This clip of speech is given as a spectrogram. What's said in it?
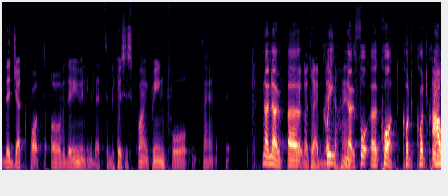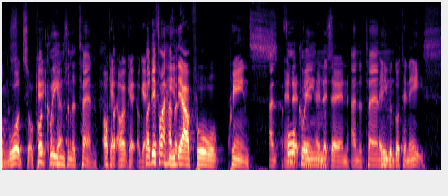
the jackpot of the evening that because it's queen, queen for ten. no, no. Uh, You're going to have queen, no, four, uh, quad, quad, quad queens. Oh, quads, okay, Quad okay. queens and a ten. Okay, But- okay, okay. but if I have there are four queens and four a- queens and a ten, and a ten. I even got an ace.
